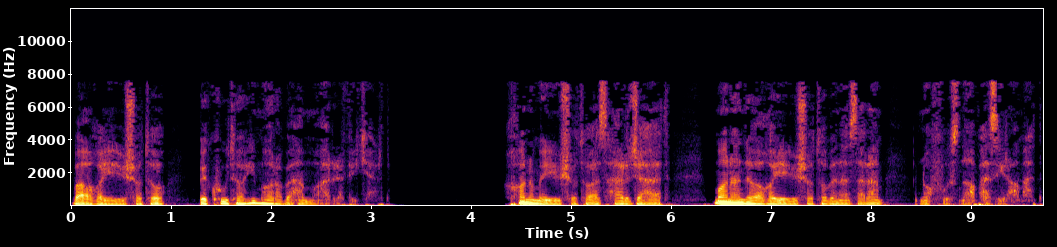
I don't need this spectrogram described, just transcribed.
و آقای یوشوتو به کوتاهی ما را به هم معرفی کرد. خانم یوشوتو از هر جهت مانند آقای یوشوتو به نظرم نفوذ ناپذیر آمد.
